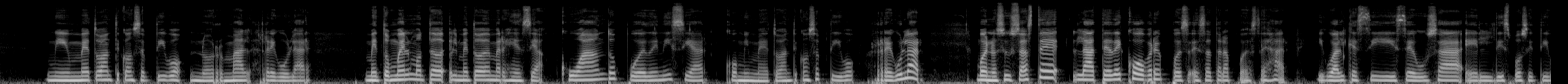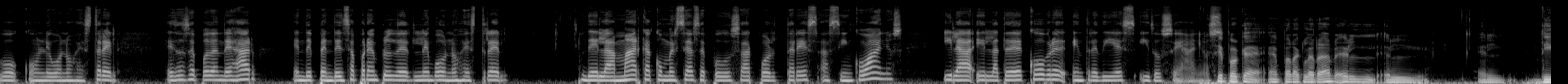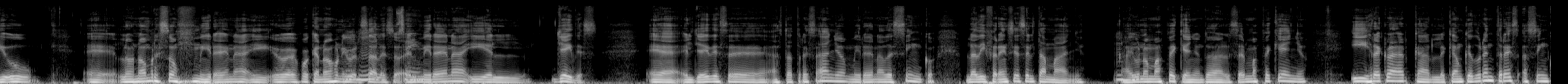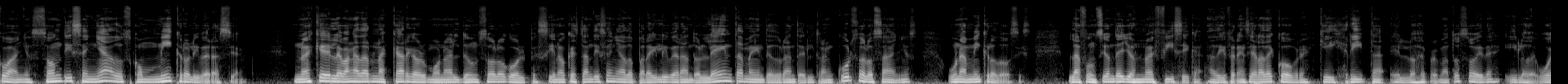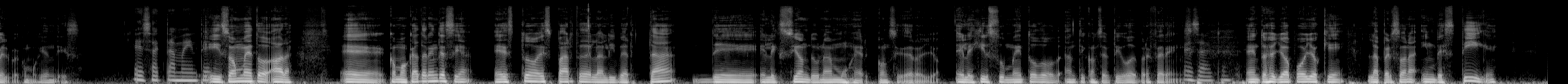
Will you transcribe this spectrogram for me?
mi método anticonceptivo normal, regular. Me tomé el, el método de emergencia. ¿Cuándo puedo iniciar con mi método anticonceptivo regular? Bueno, si usaste la T de cobre, pues esa te la puedes dejar. Igual que si se usa el dispositivo con levonorgestrel. Esas se pueden dejar en dependencia, por ejemplo, del levonorgestrel. De la marca comercial se puede usar por 3 a 5 años y la, y la T de cobre entre 10 y 12 años. Sí, porque eh, para aclarar el, el, el DIU, eh, los nombres son Mirena y eh, porque no es universal eso, sí. el Mirena y el Jades. Eh, el Jades eh, hasta 3 años, Mirena de 5. La diferencia es el tamaño. Hay uno más pequeño, entonces al ser más pequeño, y recalcarle que aunque duren 3 a 5 años, son diseñados con microliberación. No es que le van a dar una carga hormonal de un solo golpe, sino que están diseñados para ir liberando lentamente durante el transcurso de los años una microdosis. La función de ellos no es física, a diferencia de la de cobre, que irrita los espermatozoides y lo devuelve, como quien dice. Exactamente. Y son métodos. Ahora, eh, como Catherine decía, esto es parte de la libertad de elección de una mujer, considero yo. Elegir su método anticonceptivo de preferencia. Exacto. Entonces yo apoyo que la persona investigue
